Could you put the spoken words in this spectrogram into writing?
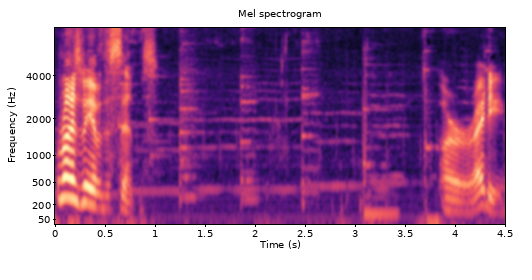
Reminds me of The Sims. Alrighty.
